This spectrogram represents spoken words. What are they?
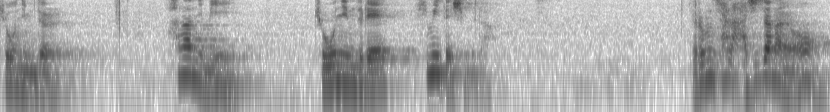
교우님들, 하나님이 교우님들의 힘이 되십니다. 여러분 잘 아시잖아요.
